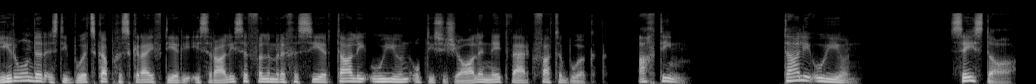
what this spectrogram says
Hieronder is die boodskap geskryf deur die Israeliese filmregisseur Tali Uyun op die sosiale netwerk Facebook. 18. Tali Uyun. 6 dae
